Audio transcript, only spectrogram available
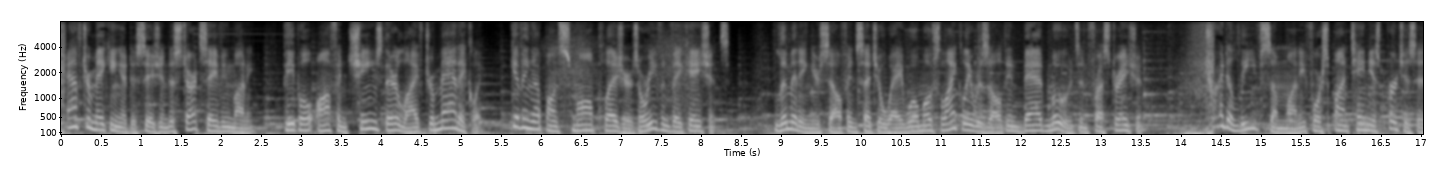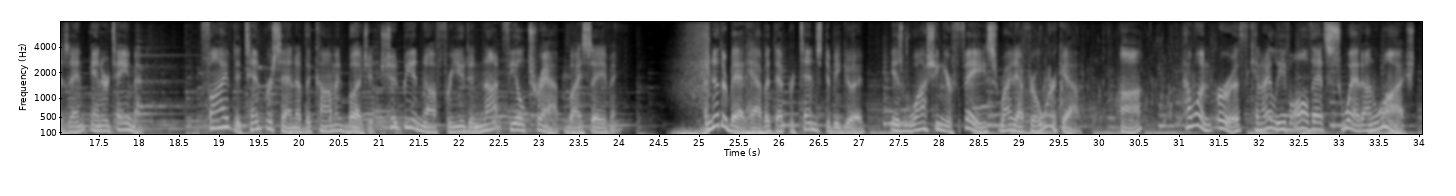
After making a decision to start saving money, people often change their life dramatically, giving up on small pleasures or even vacations. Limiting yourself in such a way will most likely result in bad moods and frustration. Try to leave some money for spontaneous purchases and entertainment. 5 to 10% of the common budget should be enough for you to not feel trapped by saving. Another bad habit that pretends to be good is washing your face right after a workout. Huh? How on earth can I leave all that sweat unwashed?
